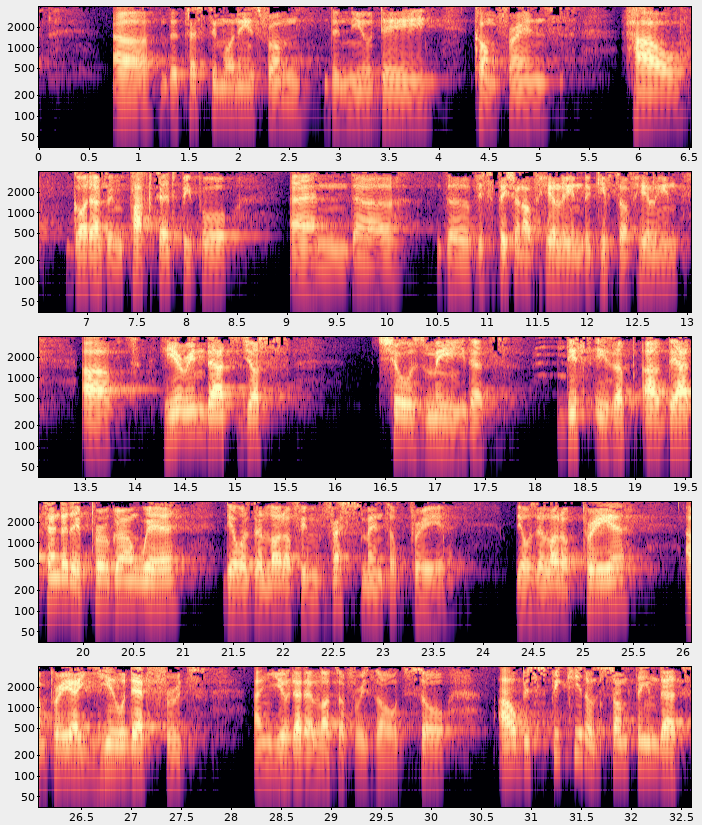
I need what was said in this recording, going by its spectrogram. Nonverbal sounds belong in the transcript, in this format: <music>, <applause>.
Uh, the testimonies from the New Day conference, how God has impacted people and uh, the visitation of healing, the gift of healing. Uh, hearing that just shows me that this is a, uh, they attended a program where there was a lot of investment of prayer. There was a lot of prayer and prayer yielded fruits and yielded a lot of results. So I'll be speaking on something that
